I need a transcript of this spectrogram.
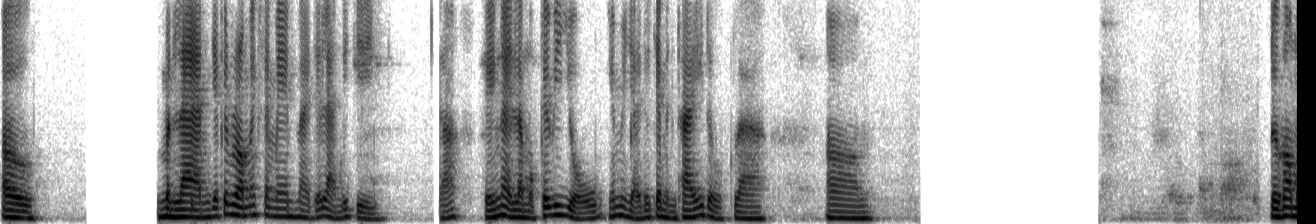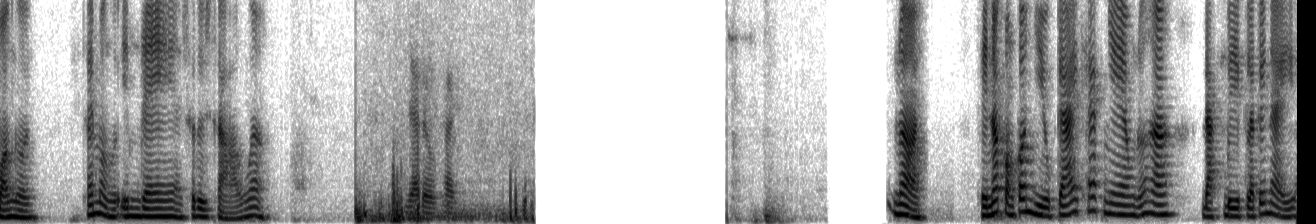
ừ mình làm với cái ROM XML này để làm cái gì? Đó. Thì cái này là một cái ví dụ giống như vậy để cho mình thấy được là ờ, được không mọi người? Thấy mọi người im re sao tôi sợ quá dạ được thầy. Rồi thì nó còn có nhiều cái khác nhau nữa ha. Đặc biệt là cái này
